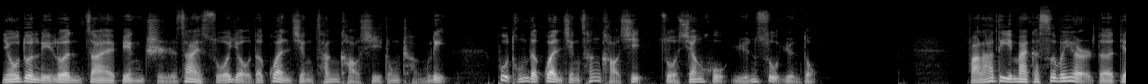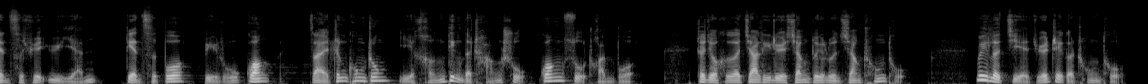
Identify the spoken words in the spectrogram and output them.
牛顿理论在并只在所有的惯性参考系中成立，不同的惯性参考系做相互匀速运动。法拉第、麦克斯韦尔的电磁学预言，电磁波，比如光，在真空中以恒定的常数光速传播。这就和伽利略相对论相冲突。为了解决这个冲突，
